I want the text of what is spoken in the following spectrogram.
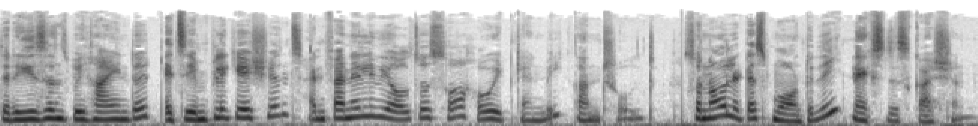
the reasons behind it, its implications, and finally we also saw how it can be controlled. So now let us move on to the next discussion.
